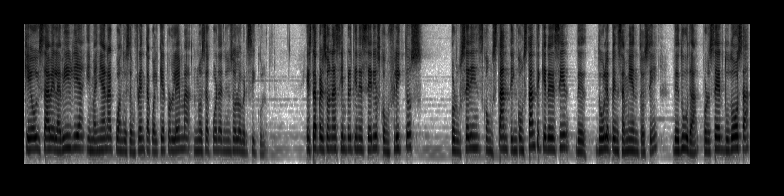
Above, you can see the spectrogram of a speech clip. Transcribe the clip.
que hoy sabe la Biblia y mañana cuando se enfrenta a cualquier problema no se acuerda ni un solo versículo. Esta persona siempre tiene serios conflictos por ser inconstante. Inconstante quiere decir de doble pensamiento, ¿sí? De duda, por ser dudosa,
